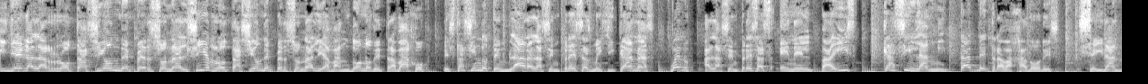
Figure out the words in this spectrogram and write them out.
y llega la rotación de personal. Sí, rotación de personal y abandono de trabajo está haciendo temblar a las empresas mexicanas. Bueno, a las empresas en el país. Casi la mitad de trabajadores se irán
